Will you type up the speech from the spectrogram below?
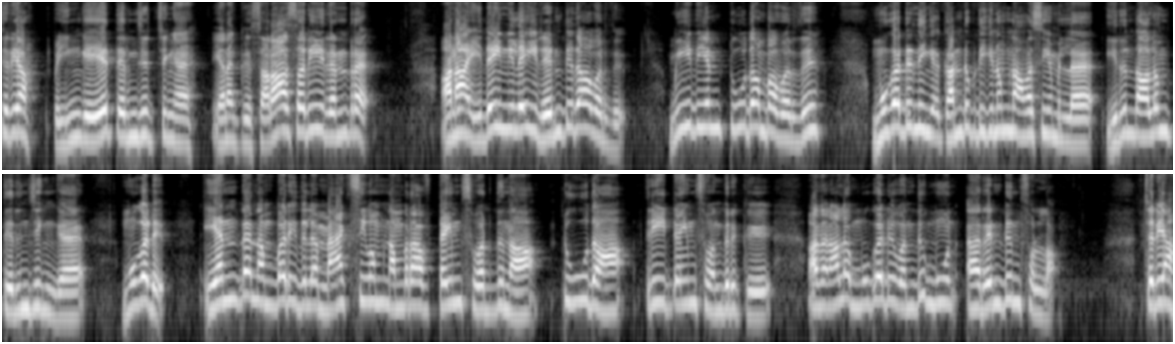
சரியா? இப்போ இங்கேயே தெரிஞ்சிருச்சுங்க. எனக்கு சராசரி ரெண்டரை. ஆனால் இடைநிலை ரெண்டு தான் வருது. மீதியன் டூ தான்பா வருது. முகடு நீங்கள் கண்டுபிடிக்கணும்னு அவசியம் இல்லை. இருந்தாலும் தெரிஞ்சுங்க முகடு எந்த நம்பர் இதில் மேக்ஸிமம் நம்பர் ஆஃப் டைம்ஸ் வருதுன்னா டூ தான் த்ரீ டைம்ஸ் வந்திருக்கு. அதனால் முகடு வந்து மூணு ரெண்டுன்னு சொல்லலாம். சரியா?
